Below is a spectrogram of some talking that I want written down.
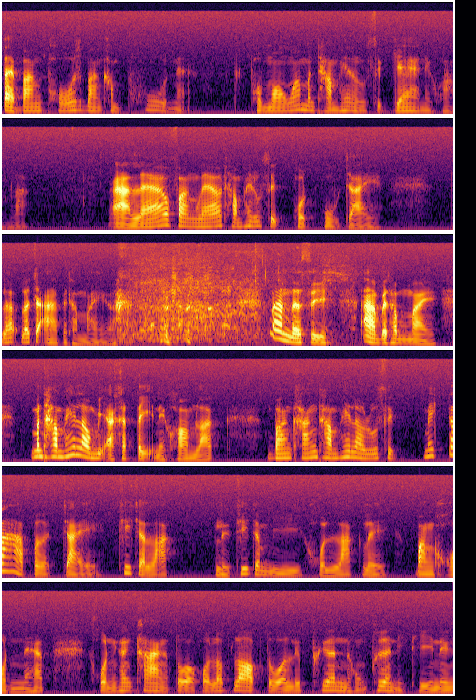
แต่บางโพสต์บางคำพูดนี่ยผมมองว่ามันทำให้เรารู้สึกแย่ในความรัก อ่านแล้วฟังแล้วทำให้รู้สึกหดหู่ใจ แล้วแล้วจะอ่านไปทำไมวะนั่นน่ะสิ อ่านไปทำไม มันทำให้เรามีอคติในความรัก บางครั้งทำให้เรารู้สึกไม่กล้าเปิดใจที่จะรัก หรือที่จะมีคนรักเลย บางคนนะครับ คนข้างๆตัวคนรอบๆตัวหรือเพื่อนของเพื่อนอีกทีนึง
